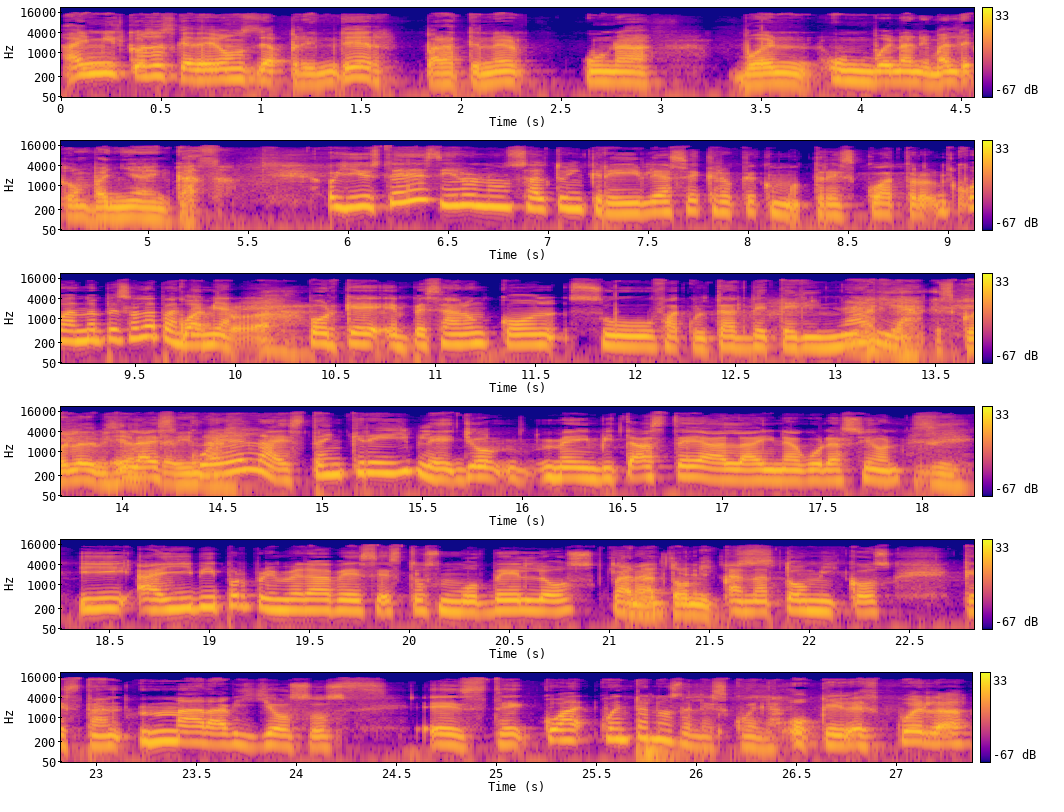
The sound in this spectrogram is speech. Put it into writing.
Hay mil cosas que debemos de aprender para tener una buen, un buen animal de compañía en casa. Oye, ustedes dieron un salto increíble hace creo que como tres, cuatro, cuando empezó la pandemia, Cuatro, porque empezaron con su facultad veterinaria. Escuela de Medicina la Veterinaria. escuela está increíble. Yo me invitaste a la inauguración Sí. y ahí vi por primera vez estos modelos para- Anatómicos. anatómicos que están maravillosos. Este, cuéntanos de la escuela. Ok, la escuela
